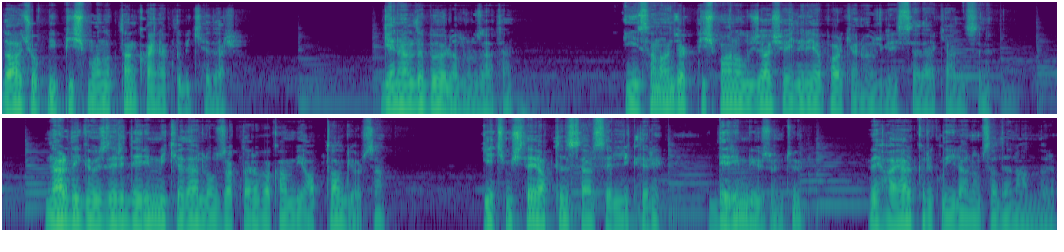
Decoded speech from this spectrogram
daha çok bir pişmanlıktan kaynaklı bir keder. Genelde böyle olur zaten. İnsan ancak pişman olacağı şeyleri yaparken özgür hisseder kendisini. Nerede gözleri derin bir kederle uzaklara bakan bir aptal görsem, geçmişte yaptığı serserilikleri derin bir üzüntü ve hayal kırıklığıyla anımsadığını anlarım.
